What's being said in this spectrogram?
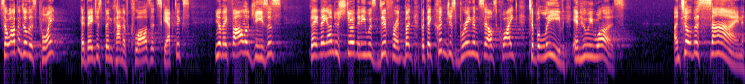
So, up until this point, had they just been kind of closet skeptics? You know, they followed Jesus. They, they understood that he was different, but, but they couldn't just bring themselves quite to believe in who he was until this sign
